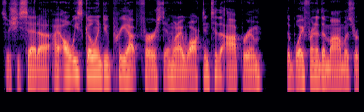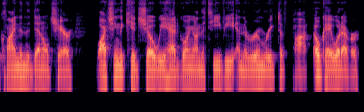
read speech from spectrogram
So she said, uh, I always go and do pre op first. And when I walked into the op room, the boyfriend of the mom was reclined in the dental chair, watching the kids' show we had going on the TV, and the room reeked of pot. Okay, whatever.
